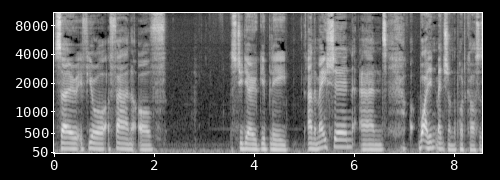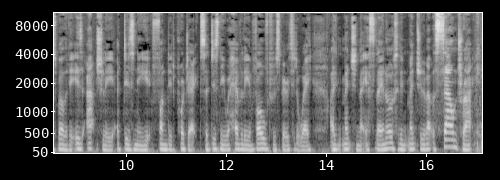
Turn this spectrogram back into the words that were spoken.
So if you're a fan of Studio Ghibli animation and what I didn't mention on the podcast as well that it is actually a Disney funded project. So Disney were heavily involved with Spirited Away. I didn't mention that yesterday and I also didn't mention about the soundtrack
